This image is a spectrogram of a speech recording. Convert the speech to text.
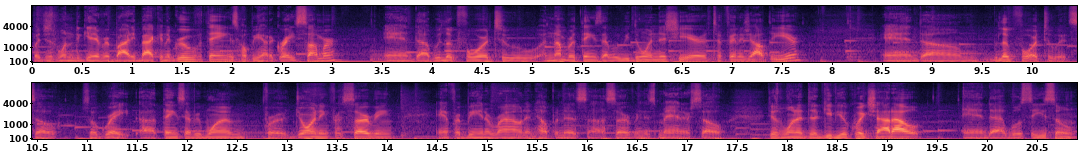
but just wanted to get everybody back in the groove of things. Hope you had a great summer. And uh, we look forward to a number of things that we'll be doing this year to finish out the year. And um, we look forward to it. So, so great. Uh, thanks everyone for joining, for serving and for being around and helping us uh, serve in this manner. So just wanted to give you a quick shout out and uh, we'll see you soon.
